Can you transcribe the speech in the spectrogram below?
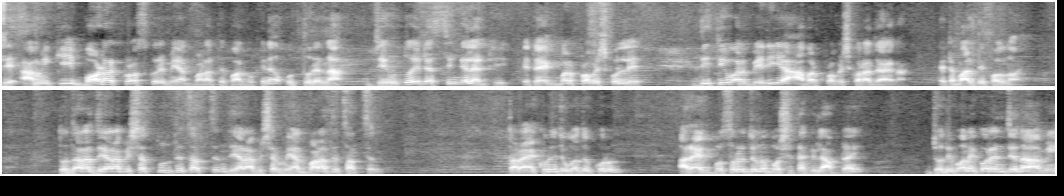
যে আমি কি বর্ডার ক্রস করে মেয়াদ বাড়াতে পারব কিনা? উত্তরে না। যেহেতু এটা সিঙ্গেল এন্ট্রি এটা একবার প্রবেশ করলে দ্বিতীয়বার বেরিয়ে আবার প্রবেশ করা যায় না। এটা মাল্টিপল নয়। তো যারা জেয়ারা বিশ্বাস তুলতে চাচ্ছেন জেয়ারা বিশ্বাস মেয়াদ বাড়াতে চাচ্ছেন, তারা এখনই যোগাযোগ করুন। আর এক বছরের জন্য বসে থাকি লাভ নাই। যদি মনে করেন যে না, আমি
